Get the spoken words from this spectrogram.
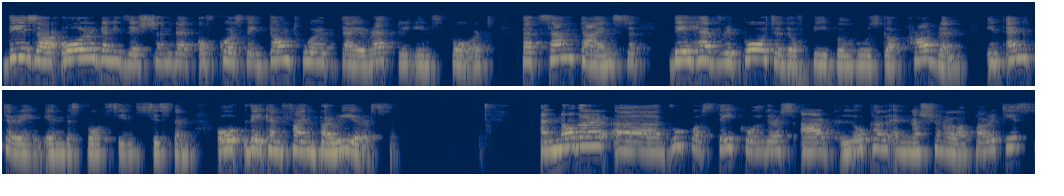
These are all organizations that, of course, they don't work directly in sport, but sometimes they have reported of people who's got problem in entering in the sports system, or they can find barriers. Another uh, group of stakeholders are local and national authorities.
